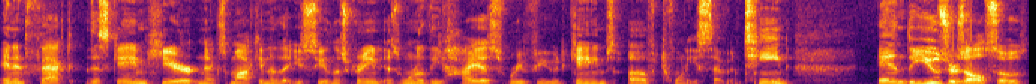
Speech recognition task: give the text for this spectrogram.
and in fact, this game here, Nex Machina, that you see on the screen, is one of the highest reviewed games of 2017. And the users also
